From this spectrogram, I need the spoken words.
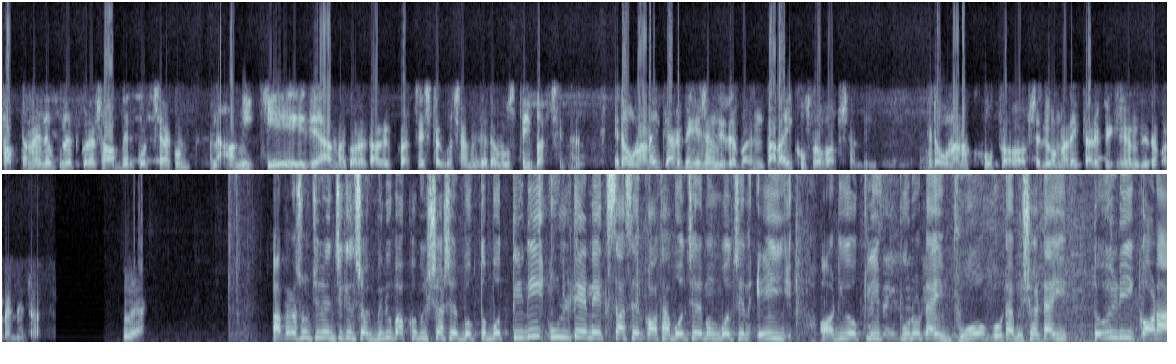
সবটা ম্যানিপুলেট করে সব বের করছে এখন। মানে আমি কে যে আমাকে ওরা টার্গেট করার চেষ্টা করছে আমি তো এটা বুঝতেই পারছি না। এটা ওনারাই ক্লারিফিকেশন দিতে পারেন তারাই খুব প্রভাবশালী। এটা ওনারা খুব প্রভাবশালী ওনারাই ক্লারিফিকেশন দিতে পারেন এটা। তো আপনারা শুনছিলেন চিকিৎসক বিরূপাক্ষ বিশ্বাসের বক্তব্য। তিনি উল্টে নেক্সাসের কথা বলছেন এবং বলছেন, এই অডিও ক্লিপ পুরোটাই ভুয়ো, গোটা বিষয়টাই তৈরি করা।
